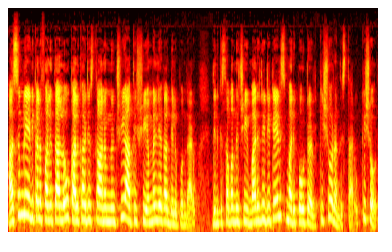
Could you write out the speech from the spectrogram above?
అసెంబ్లీ ఎన్నికల ఫలితాల్లో కల్కాజీ స్థానం నుంచి అతీషి ఎమ్మెల్యేగా గెలుపొందారు. దీనికి సంబంధించి మరిన్ని డీటెయిల్స్ మా రిపోర్టర్ కిషోర్ అందిస్తారు. కిషోర్.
